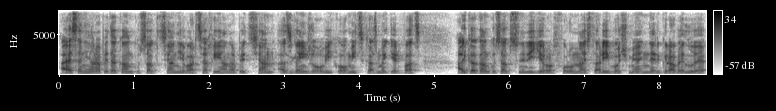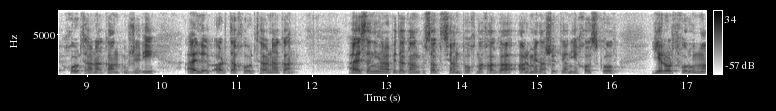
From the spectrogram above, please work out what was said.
Հայաստանի Հանրապետական կուսակցության եւ Արցախի Հանրապետության ազգային ժողովի կողմից կազմակերպված հայկական կուսակցությունների երրորդ ֆորումն այս տարի ոչ միայն ներգրավելու է խորհրդարանական ուժերի, այլև արտախորհրդարանական։ Հայաստանի Հանրապետական կուսակցության փոխնախագահ Արմեն Աշոտյանի խոսքով Երրորդ ֆորումը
